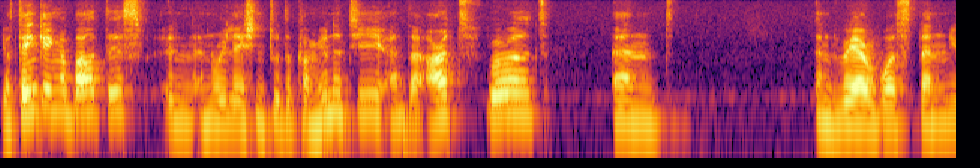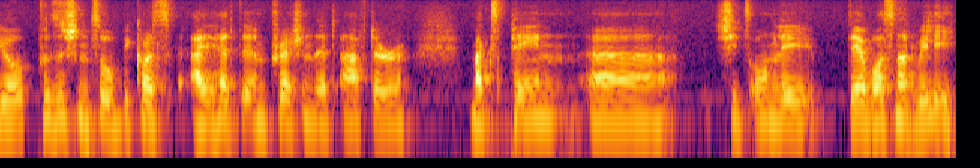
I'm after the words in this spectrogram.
your thinking about this in, in relation to the community and the art world and and where was then your position? So because i had the impression that after max payne uh, cheats only there was not really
